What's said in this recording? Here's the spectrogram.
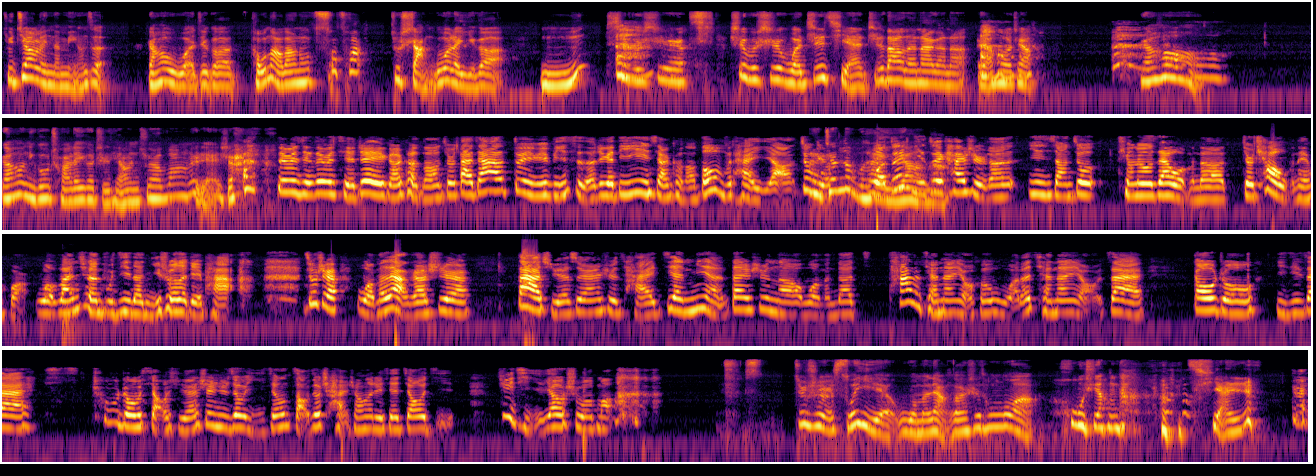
就叫了你的名字，然后我这个头脑当中唰唰。就闪过了一个，嗯，是不是，是不是我之前知道的那个呢？然后这样，然后，然后你给我传了一个纸条，你居然忘了这件事儿。对不起，对不起，这个可能就是大家对于彼此的这个第一印象可能都不太一样。就真的不太一样。我对你最开始的印象就停留在我们的就是跳舞那会儿，我完全不记得你说的这趴。就是我们两个是。大学虽然是才见面，但是呢，我们的他的前男友和我的前男友在高中以及在初中小学，甚至就已经早就产生了这些交集。具体要说吗？就是，所以我们两个是通过互相的 前任，对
